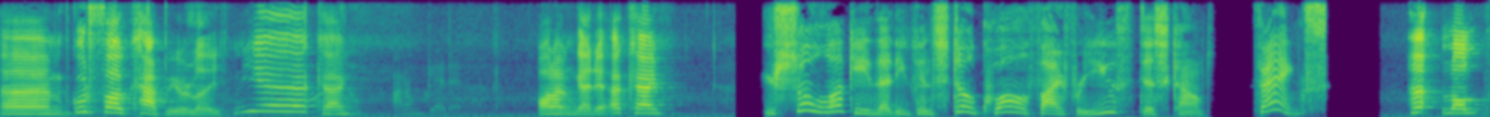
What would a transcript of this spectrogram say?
Um, good vocabulary. Yeah, okay. I don't get it. Okay. You're so lucky that you can still qualify for youth discounts. Thanks. Huh, lol.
